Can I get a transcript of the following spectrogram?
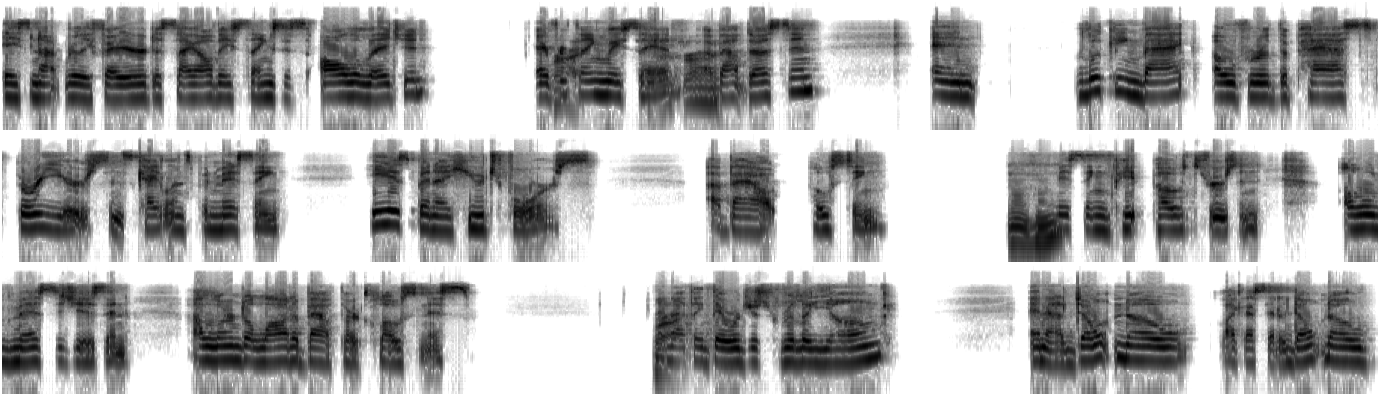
it's not really fair to say all these things. It's all alleged, everything we've said right. about Dustin. And looking back over the past three years since Kaitlyn's been missing, he has been a huge force about posting Mm-hmm. missing pe- posters and old messages and i learned a lot about their closeness and i think they were just really young and i don't know like i said i don't know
